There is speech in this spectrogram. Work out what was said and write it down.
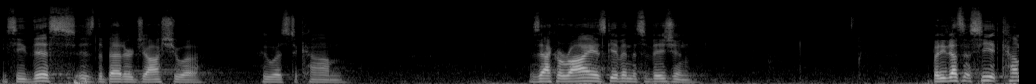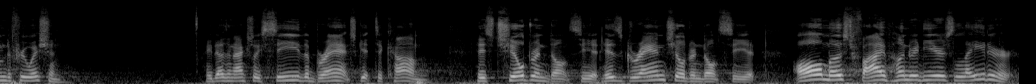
You see, this is the better Joshua who was to come. Zechariah is given this vision, but he doesn't see it come to fruition. He doesn't actually see the branch get to come. His children don't see it, his grandchildren don't see it. Almost 500 years later,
